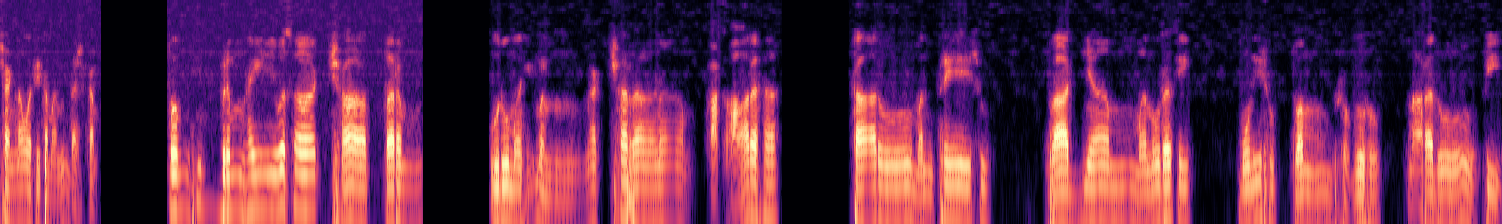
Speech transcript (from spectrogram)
षण्णवतितमम् दशकम्। त्वम् हि ब्रह्मैव साक्षात्परम् उरुमहिमन्नक्षराणाम् अकारः। तारो मन्त्रेषु राज्ञाम् मनुरसि मुनिषु त्वम् भृगुः नारदोऽपि।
